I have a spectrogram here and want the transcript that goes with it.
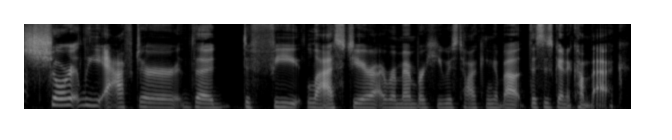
shortly after the defeat last year, I remember he was talking about this is going to come back.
